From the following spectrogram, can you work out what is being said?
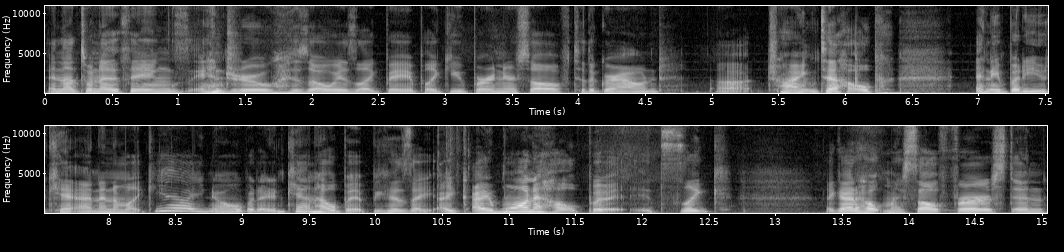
And that's one of the things Andrew is always like, babe, like you burn yourself to the ground uh, trying to help anybody you can. And I'm like, yeah, I know, but I can't help it because I, I, I want to help, but it's like I gotta help myself first. And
